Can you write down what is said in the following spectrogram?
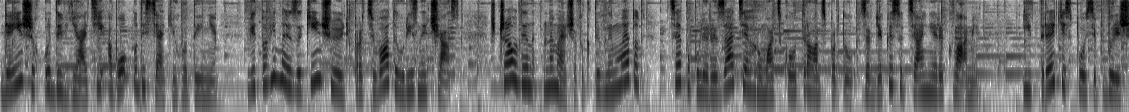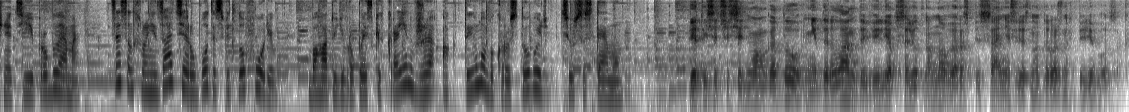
для інших о 9 або о 10 годині. Відповідно, і закінчують працювати у різний час. Ще один не менш ефективний метод це популяризація громадського транспорту завдяки соціальній рекламі. І третій спосіб вирішення цієї проблеми це синхронізація роботи світлофорів. Багато європейських країн вже активно використовують цю систему. В 2007 году Нидерланды ввели абсолютно новое расписание железнодорожных перевозок.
